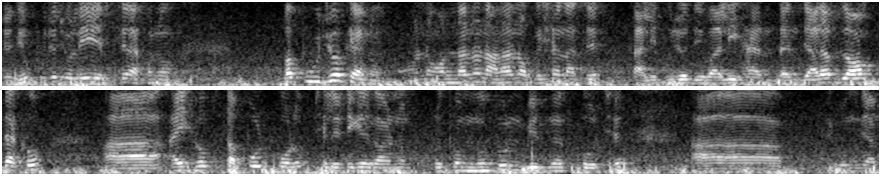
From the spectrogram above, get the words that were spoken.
যদিও পুজো চলেই এসছে এখনও বা পুজো কেন? অন্য- অন্যান্য নানান অকেশন আছে। কালী পুজো, দিওয়ালি, হ্যান ত্যান। যারা ব্লগ দেখো আই হোপ সাপোর্ট করো, ছেলেটিকে কারণ প্রথম নতুন বিজনেস করছে। এবং যেন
